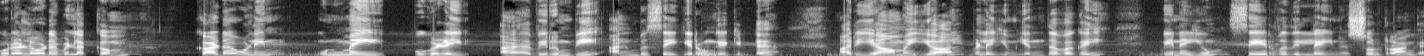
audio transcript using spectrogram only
குறளோட விளக்கம் கடவுளின் உண்மை புகழை விரும்பி அன்பு செய்கிறவங்க கிட்ட அறியாமையால் விளையும் எந்த வகை வினையும் சேர்வதில்லைன்னு சொல்கிறாங்க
